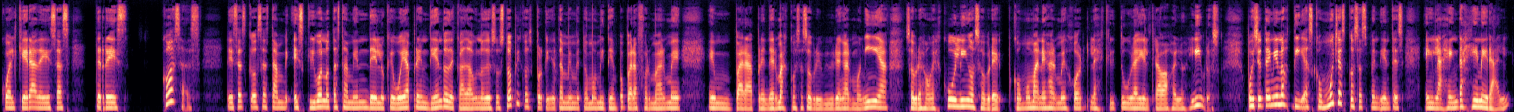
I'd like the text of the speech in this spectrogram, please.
cualquiera de esas tres cosas. De esas cosas también escribo notas también de lo que voy aprendiendo de cada uno de esos tópicos, porque yo también me tomo mi tiempo para formarme, para aprender más cosas sobre vivir en armonía, sobre homeschooling o sobre cómo manejar mejor la escritura y el trabajo en los libros. Pues yo tenía unos días con muchas cosas pendientes en la agenda general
